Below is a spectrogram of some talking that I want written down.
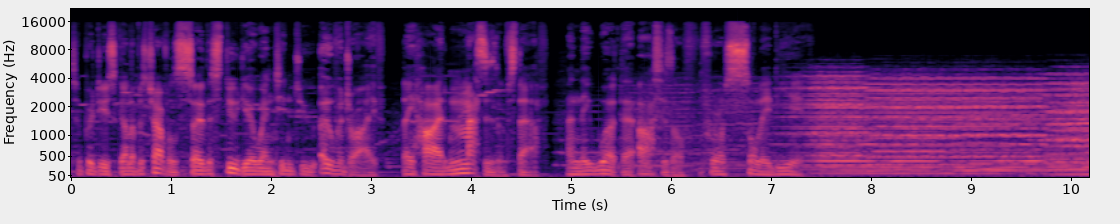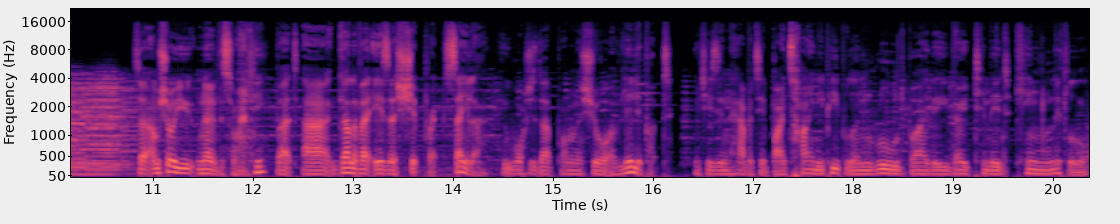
to produce Gulliver's Travels, so the studio went into overdrive. They hired masses of staff and they worked their asses off for a solid year. So I'm sure you know this already, but uh, Gulliver is a shipwrecked sailor who washes up on the shore of Lilliput, which is inhabited by tiny people and ruled by the very timid King Little.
